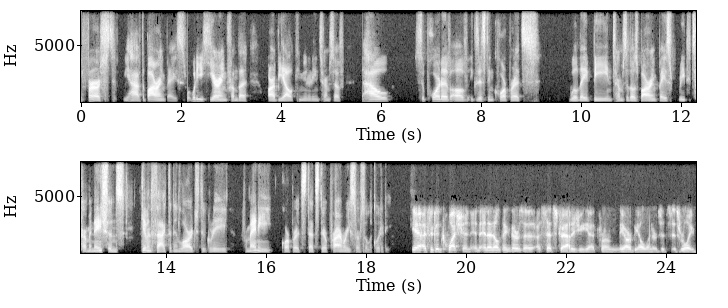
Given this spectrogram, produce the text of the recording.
1st, we have the borrowing base. What are you hearing from the RBL community in terms of how supportive of existing corporates will they be in terms of those borrowing base redeterminations, given the fact that in large degree for many corporates that's their primary source of liquidity? Yeah, it's a good question, and and I don't think there's a, a set strategy yet from the RBL lenders. It's it's really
